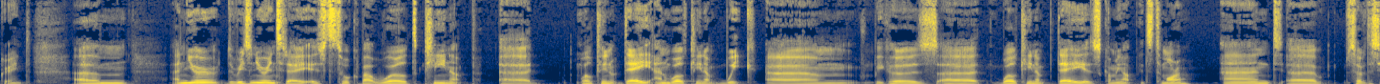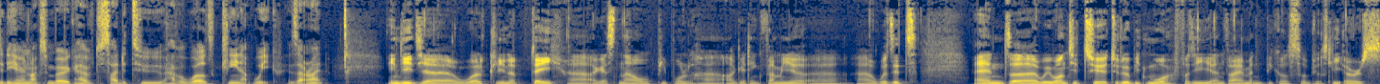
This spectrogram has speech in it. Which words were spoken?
Great. Um, and the reason you're in today is to talk about World Cleanup uh, World Cleanup Day and World Cleanup Week um, because uh, World Cleanup Day is coming up. It's tomorrow. And uh, Serve the City here in Luxembourg have decided to have a World Cleanup Week. Is that right? Indeed, yeah, World Cleanup Day. Uh, I guess now people uh, are getting familiar uh, uh, with it. And we wanted to, to do a bit more for the environment because obviously Earth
